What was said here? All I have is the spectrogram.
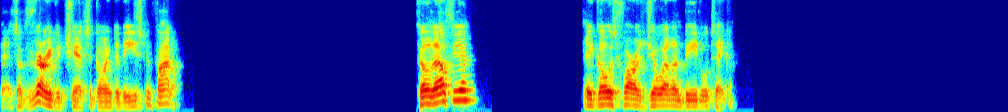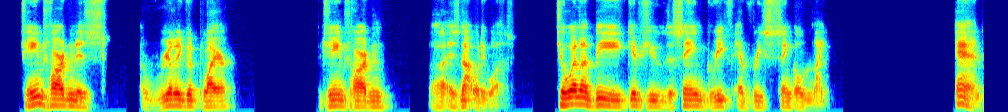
has a very good chance of going to the Eastern Final. Philadelphia, they go as far as Joel Embiid will take them. James Harden is a really good player. James Harden uh, is not what he was. Joel Embiid gives you the same grief every single night. And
